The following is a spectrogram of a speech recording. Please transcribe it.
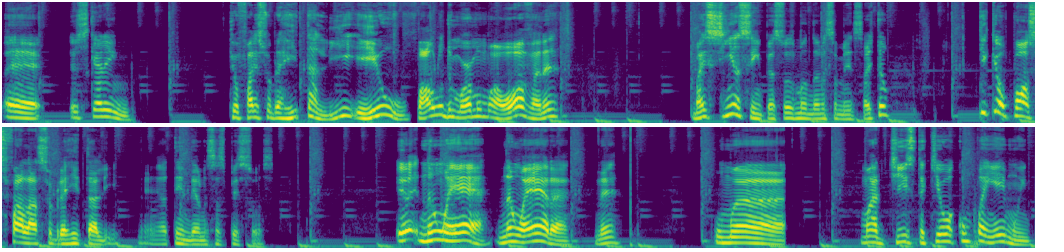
é, eles querem que eu fale sobre a Rita Lee, eu, Paulo do Mormo uma ova, né? Mas tinha, assim, pessoas mandando essa mensagem. Então, o que, que eu posso falar sobre a Rita Lee, né, atendendo essas pessoas? Eu, não é, não era, né, uma, uma artista que eu acompanhei muito.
